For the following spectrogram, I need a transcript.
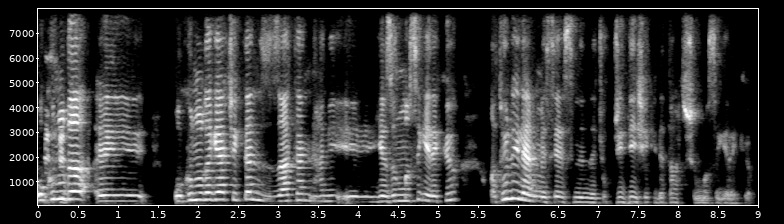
o konuda e, o konuda gerçekten zaten hani e, yazılması gerekiyor. Atölyeler meselesinin de çok ciddi şekilde tartışılması gerekiyor.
